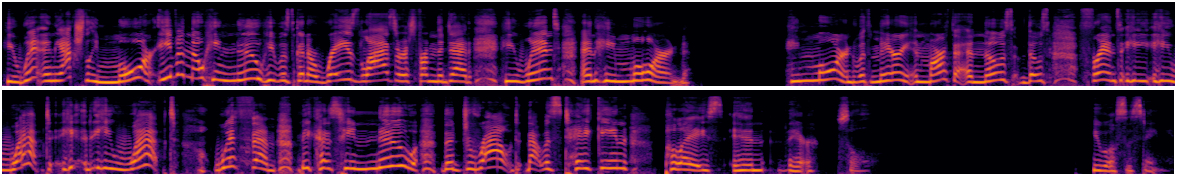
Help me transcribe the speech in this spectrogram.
He went and he actually mourned, even though he knew he was going to raise Lazarus from the dead, he went and he mourned. He mourned with Mary and Martha and those those friends. He he wept. He, he wept with them because he knew the drought that was taking place in their soul. He will sustain you.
